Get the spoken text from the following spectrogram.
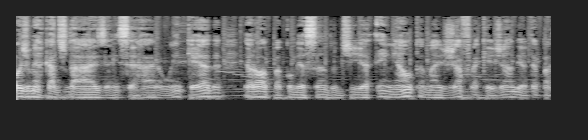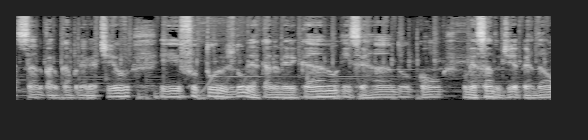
Hoje, mercados da Ásia encerraram em queda, Europa começando o dia em alta, mas já fraquejando e até passando para o campo negativo, e futuros do mercado americano encerrando com, começando o dia, perdão,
